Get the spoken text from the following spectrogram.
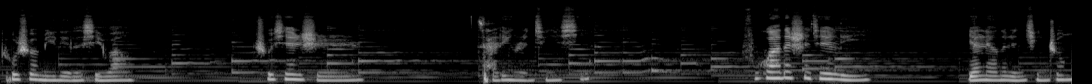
扑朔迷离的希望，出现时才令人惊喜。浮华的世界里，炎凉的人情中。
